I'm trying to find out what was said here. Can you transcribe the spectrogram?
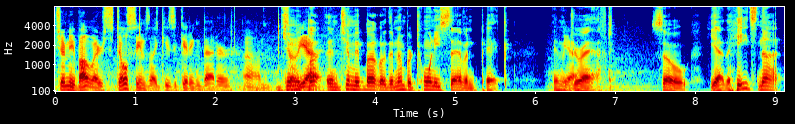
Jimmy Butler still seems like he's getting better. Um, Jimmy so, yeah. and Jimmy Butler, the number twenty-seven pick in the yeah. draft. So yeah, the Heat's not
